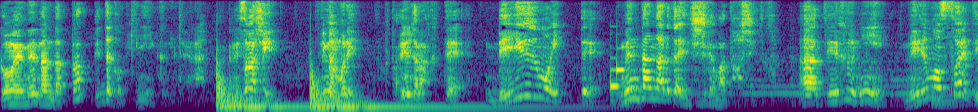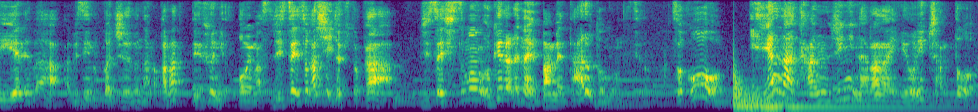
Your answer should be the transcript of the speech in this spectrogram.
ごめんね、なんだった？って言ったらこう気に行くみたいな。忙しい。今無理。とか言うんじゃなくて、理由も言って、面談があるから1時間待ってほしいとか。あっていうふうに理由も添えて言えれば別に僕は十分なのかなっていうふうに思います実際忙しい時とか実際質問を受けられない場面ってあると思うんですよそこを嫌な感じにならないようにちゃんと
